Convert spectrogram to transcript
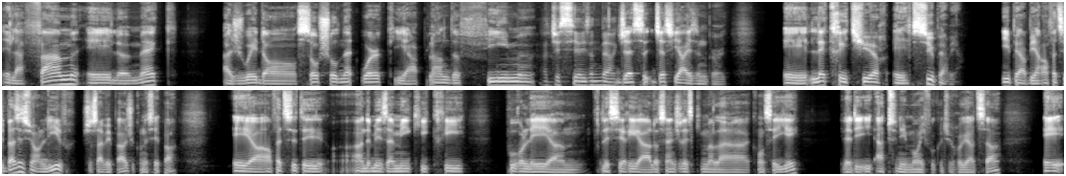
et la femme et le mec a joué dans Social Network. Il y a plein de films. Jesse Eisenberg. Jesse, Jesse Eisenberg. Et l'écriture est super bien. Hyper bien. En fait, c'est basé sur un livre. Je ne savais pas, je ne connaissais pas. Et euh, en fait, c'était un de mes amis qui écrit pour les, euh, les séries à Los Angeles qui me l'a conseillé. Il a dit absolument, il faut que tu regardes ça. Et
